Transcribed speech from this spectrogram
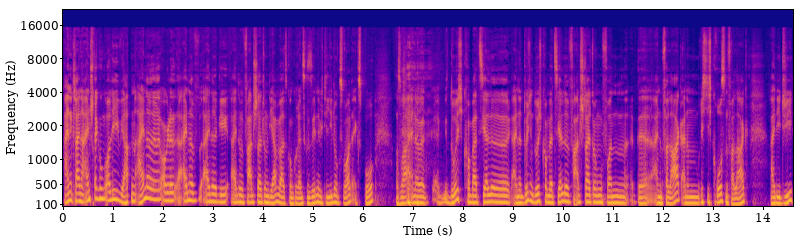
Eine kleine Einschränkung, Olli. Wir hatten eine, eine, eine, eine Veranstaltung, die haben wir als Konkurrenz gesehen, nämlich die Linux World Expo. Das war eine durch kommerzielle, eine durch und durch kommerzielle Veranstaltung von einem Verlag, einem richtig großen Verlag, IDG.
